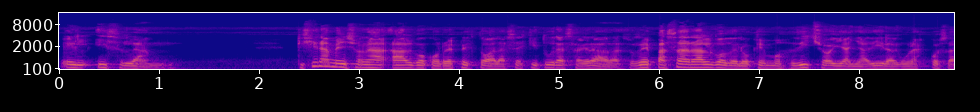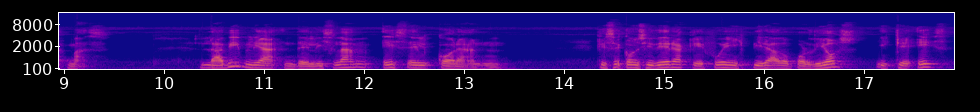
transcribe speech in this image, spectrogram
el Islam. Quisiera mencionar algo con respecto a las escrituras sagradas, repasar algo de lo que hemos dicho y añadir algunas cosas más. La Biblia del Islam es el Corán, que se considera que fue inspirado por Dios y que es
